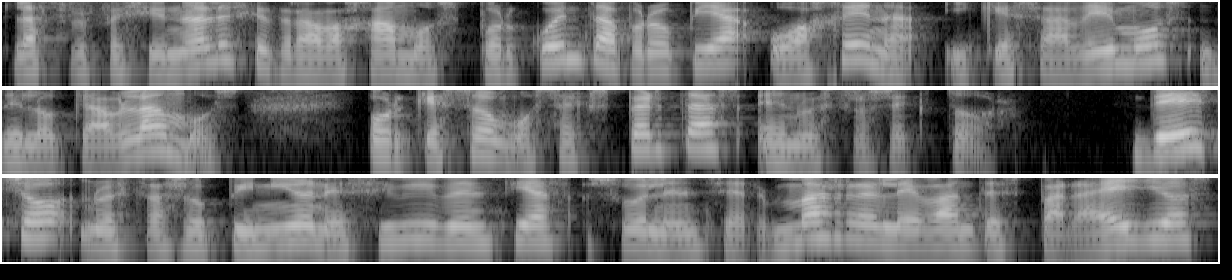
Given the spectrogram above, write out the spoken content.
las profesionales que trabajamos por cuenta propia o ajena y que sabemos de lo que hablamos, porque somos expertas en nuestro sector. De hecho, nuestras opiniones y vivencias suelen ser más relevantes para ellos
